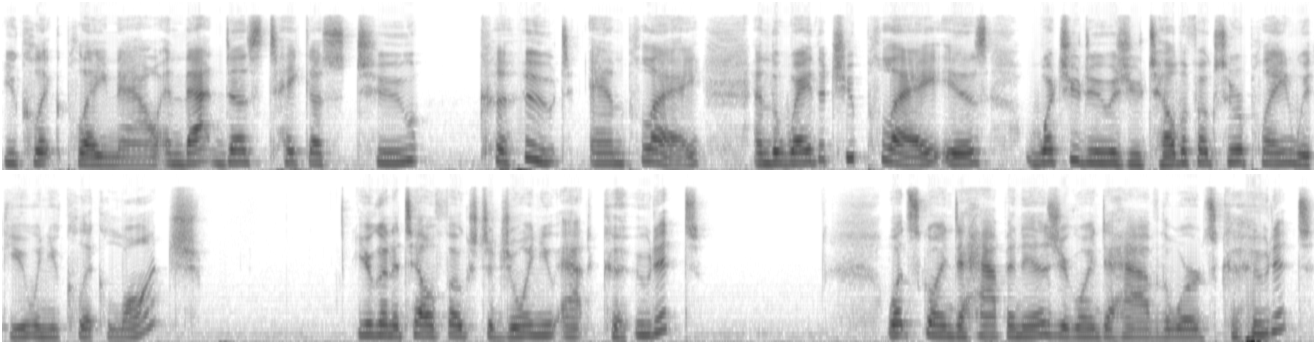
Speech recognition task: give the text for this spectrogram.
you click play now, and that does take us to Kahoot and play. And the way that you play is what you do is you tell the folks who are playing with you when you click launch. You're going to tell folks to join you at Kahootit. What's going to happen is you're going to have the words Kahootit,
